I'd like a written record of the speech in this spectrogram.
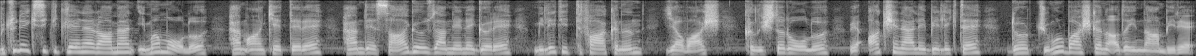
Bütün eksikliklerine rağmen İmamoğlu hem anketlere hem de sağ gözlemlerine göre Millet İttifakı'nın Yavaş, Kılıçdaroğlu ve Akşener'le birlikte 4 Cumhurbaşkanı adayından biri.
